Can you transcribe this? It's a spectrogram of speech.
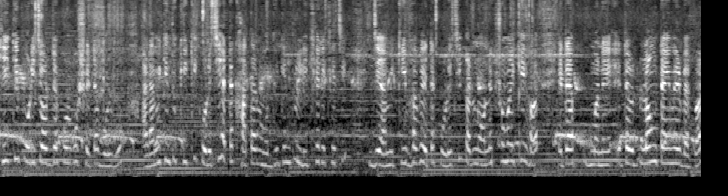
কি কি পরিচর্যা করব সেটা বলব। আর আমি কিন্তু কি কি করেছি, একটা খাতার মধ্যে কিন্তু লিখে রেখেছি যে আমি কীভাবে এটা করেছি। কারণ অনেক সময় কি হয়, এটা মানে এটা লং টাইমের ব্যাপার।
